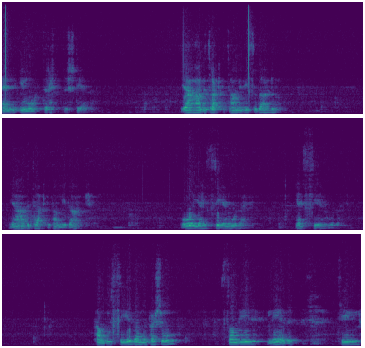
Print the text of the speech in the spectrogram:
hen imot rette stedet. Jeg har betraktet ham i disse dagene. Jeg har betraktet ham i dag. Og jeg ser noe der. Jeg ser noe der. Kan du se denne personen som blir ledet til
